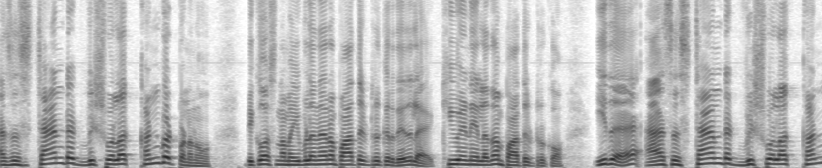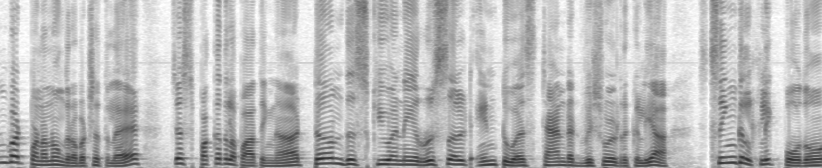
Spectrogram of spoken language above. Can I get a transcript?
ஆஸ் அ ஸ்டாண்டர்ட் விஷுவலாக கன்வெர்ட் பண்ணணும். பிகாஸ் நம்ம இவ்வளோ நேரம் பார்த்துட்டு இருக்கிறது இதில் கியூஎன்ஏல தான் பார்த்துட்டு இருக்கோம். இதை ஆஸ் அ ஸ்டாண்டர்ட் விஷுவலாக கன்வெர்ட் பண்ணணுங்கிற பட்சத்தில் ஜஸ்ட் பக்கத்தில் பார்த்தீங்கன்னா turn this Q and A result into a standard visual இருக்கு இல்லையா? சிங்கிள் கிளிக் போதும்.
